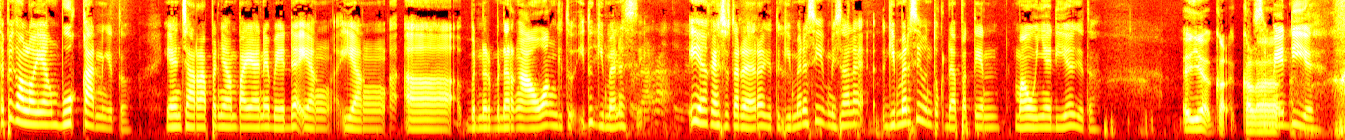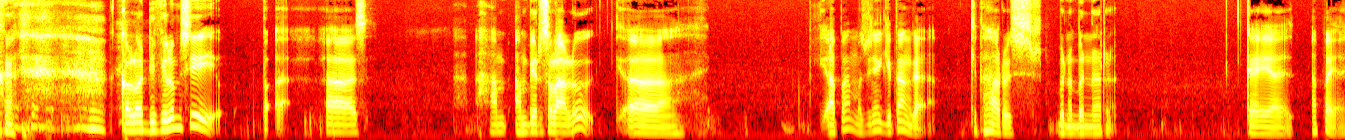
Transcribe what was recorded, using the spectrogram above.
Tapi kalau yang bukan gitu, yang cara penyampaiannya beda yang yang eh, bener-bener ngawang gitu, itu gimana sih? Iya kayak sutradara gitu. Gimana sih misalnya gimana sih untuk dapetin maunya dia gitu? Eh, Iya kal- kalau Semedi ya. kalau di film sih uh, hampir selalu uh, apa maksudnya kita nggak kita harus bener-bener kayak apa ya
